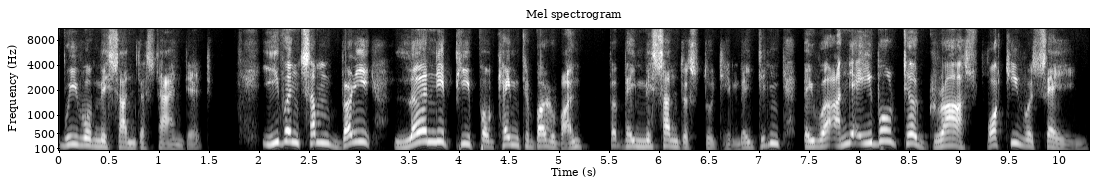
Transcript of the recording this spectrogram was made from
we will misunderstand it. Even some very learned people came to Bhagavan, but they misunderstood him. They didn't, they were unable to grasp what he was saying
